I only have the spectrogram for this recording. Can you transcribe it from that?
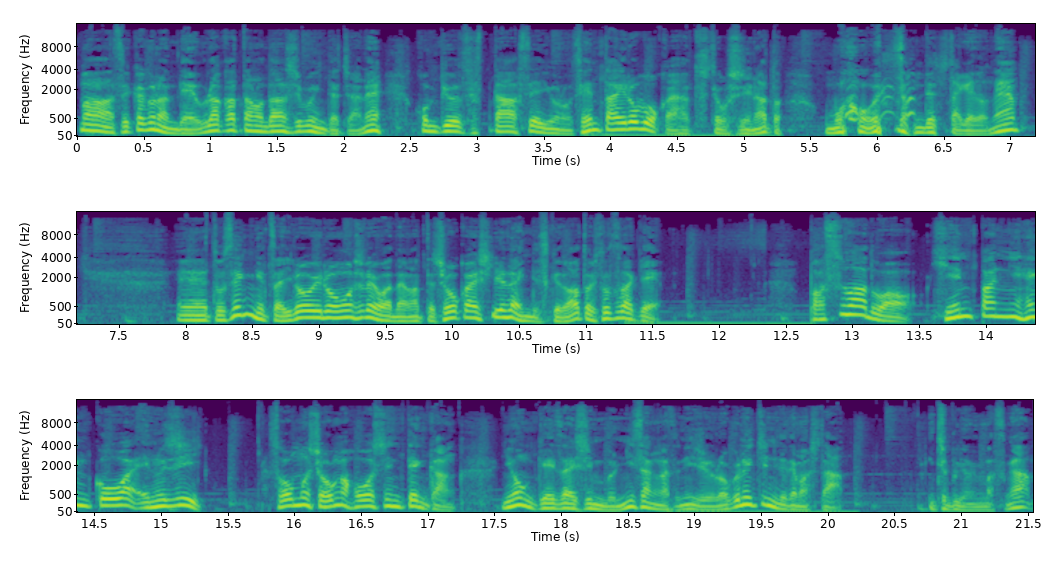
まあせっかくなんで裏方の男子部員たちはね、コンピューター制御の戦隊ロボを開発してほしいなと思うおじさんでしたけどね。えっ、ー、と、先月はいろいろ面白い話題があって紹介しきれないんですけど、あと一つだけ。パスワードは頻繁に変更は NG。総務省が方針転換。日本経済新聞2、3月26日に出てました。一部読みますが、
